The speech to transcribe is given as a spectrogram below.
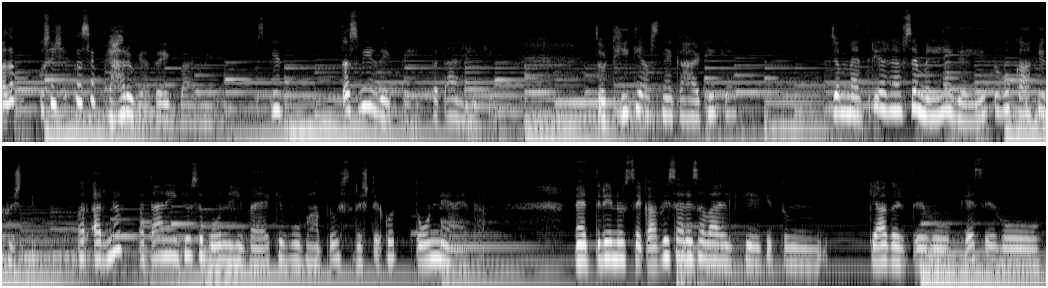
मतलब उसे शायद उससे प्यार हो गया था एक बार में। उसकी तस्वीर देखते ही, पता नहीं क्यों। तो ठीक है, उसने कहा, ठीक है। जब मैत्री अर्नव से मिलने गई तो वो काफ़ी खुश थी। और अर्नव पता नहीं कि उसे बोल नहीं पाया कि वो वहाँ पे उस रिश्ते को तोड़ने आया था। मैत्री ने उससे काफ़ी सारे सवाल किए कि तुम क्या करते हो, कैसे हो,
